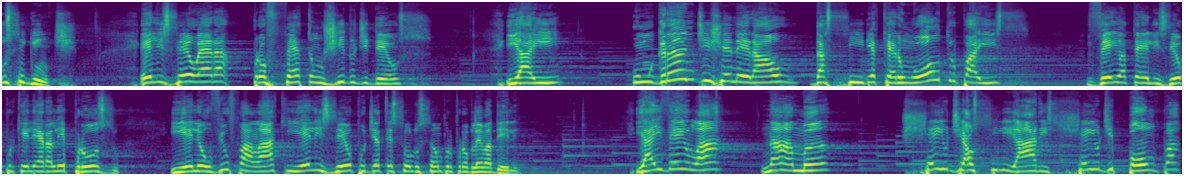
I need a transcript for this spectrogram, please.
o seguinte: Eliseu era profeta ungido de Deus, e aí um grande general da Síria, que era um outro país, veio até Eliseu porque ele era leproso, e ele ouviu falar que Eliseu podia ter solução para o problema dele. E aí veio lá Naamã, cheio de auxiliares, cheio de pompa,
